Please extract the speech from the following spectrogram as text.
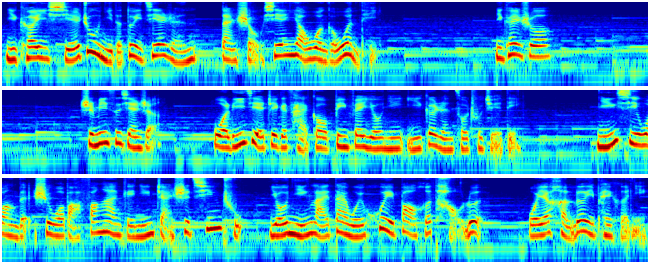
你可以协助你的对接人，但首先要问个问题。你可以说：“史密斯先生，我理解这个采购并非由您一个人做出决定。”您希望的是我把方案给您展示清楚，由您来代为汇报和讨论，我也很乐意配合您。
